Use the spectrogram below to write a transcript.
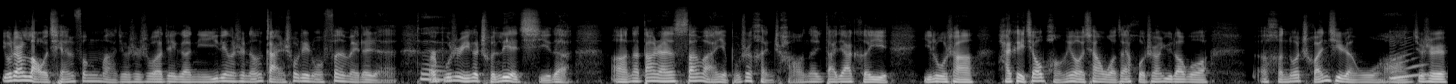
有点老前锋嘛，就是说这个你一定是能感受这种氛围的人，而不是一个纯猎奇的啊。那当然三晚也不是很长，那大家可以一路上还可以交朋友。像我在火车上遇到过，呃，很多传奇人物啊，就是。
